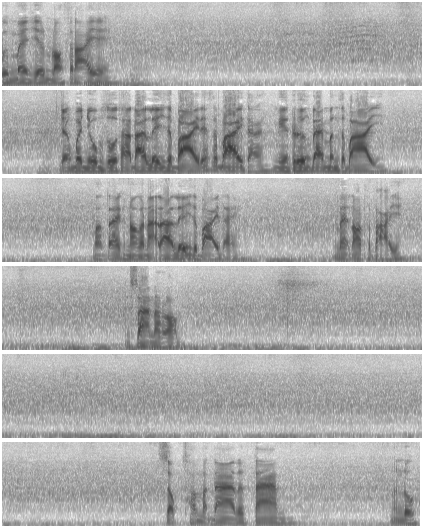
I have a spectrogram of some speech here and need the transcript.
វាមិនមែនជាម្លោះស្រ័យទេចឹងបើញោមសួរថាដើរលេងសបាយទេសបាយតាមានរឿងដែលមិនសបាយប៉ុន្តែក្នុងគណៈដើរលេងសបាយដែរមិនមែនអត់សបាយទេសានអារម្មណ៍ សុខធម្មតាទៅតាមមនុស្ស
